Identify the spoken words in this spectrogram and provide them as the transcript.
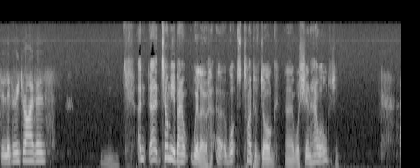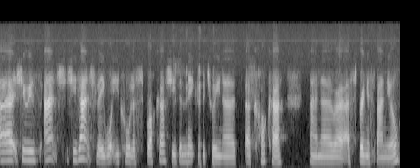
delivery drivers. Mm. And uh, tell me about Willow. Uh, what type of dog uh, was she, and how old is she? Uh, she was act- she's actually what you call a sprocker. She's a mix between a, a cocker and a, a Springer Spaniel.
